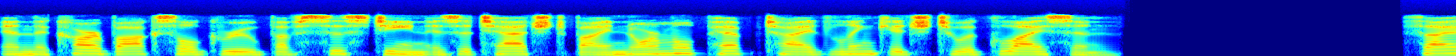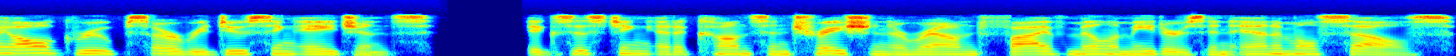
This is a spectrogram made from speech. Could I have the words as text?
and the carboxyl group of cysteine is attached by normal peptide linkage to a glycine. Thiol groups are reducing agents, existing at a concentration around 5 mm in animal cells.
